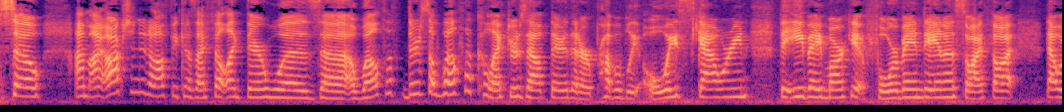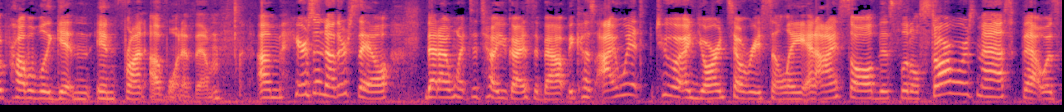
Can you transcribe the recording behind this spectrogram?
So um, I auctioned it off because I felt like there was uh, a wealth of, there's a wealth of collectors out there that are probably always scouring the eBay market for bandanas. So I thought that would probably get in, in front of one of them. Um, here's another sale that I want to tell you guys about because I went to a yard sale recently and I saw this little Star Wars mask that was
